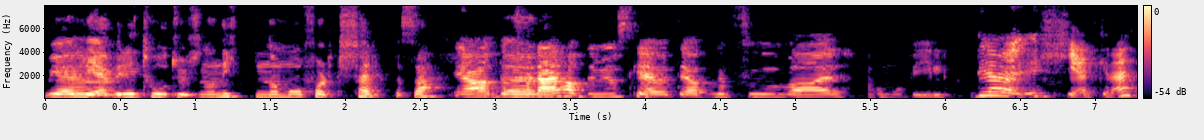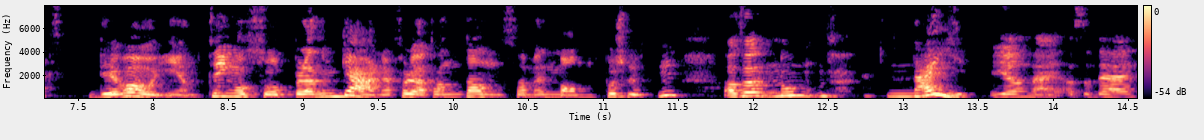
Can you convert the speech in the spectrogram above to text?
Vi Ja. lever i 2019, og må folk skjerpe seg. Ja, for Eh. der hadde de jo skrevet det at LeFou var homofil. Det er helt greit. Det var jo én ting, og så ble de gærne fordi at han dansa med en mann på slutten. Altså, no, Nei! Ja, nei, altså det er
